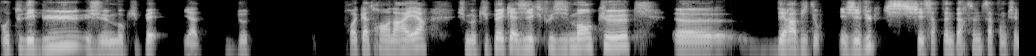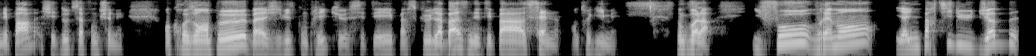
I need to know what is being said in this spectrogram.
au tout début, je m'occupais, il y a deux, trois, quatre ans en arrière, je m'occupais quasi exclusivement que euh, des ravitaux. Et j'ai vu que chez certaines personnes, ça fonctionnait pas, chez d'autres, ça fonctionnait. En creusant un peu, bah, j'ai vite compris que c'était parce que la base n'était pas saine, entre guillemets. Donc voilà, il faut vraiment il y a une partie du job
